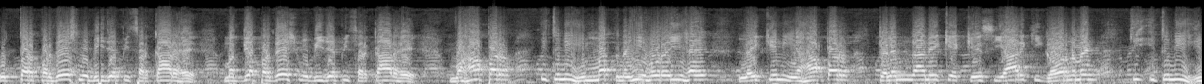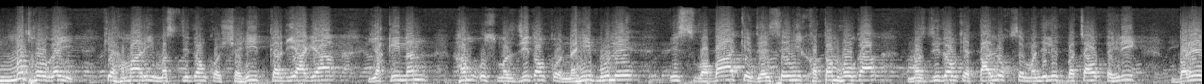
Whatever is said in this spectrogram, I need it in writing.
उत्तर प्रदेश में बीजेपी सरकार है, मध्य प्रदेश में बीजेपी सरकार है, वहाँ पर इतनी हिम्मत नहीं हो रही है, लेकिन यहाँ पर तेलंगाना के केसीआर की गवर्नमेंट की इतनी हिम्मत हो गई कि हमारी मस्जिदों को शहीद कर दिया गया। यकीनन हम उस मस्जिदों को नहीं भूले। इस वबा के जैसे ही खत्म होगा, मस्जिदों के ताल्लुक से मंजलित बचाओ तहरीक बड़े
